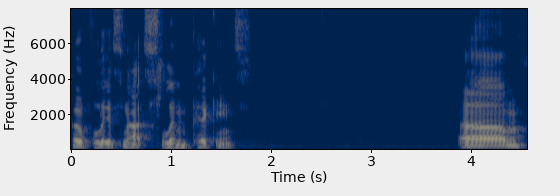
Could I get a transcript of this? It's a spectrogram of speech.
Hopefully, it's not slim pickings. Um,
